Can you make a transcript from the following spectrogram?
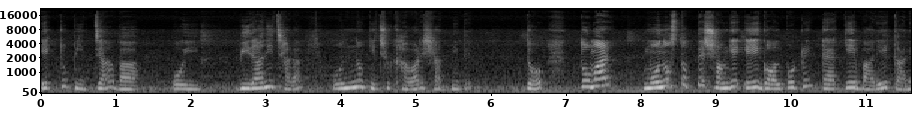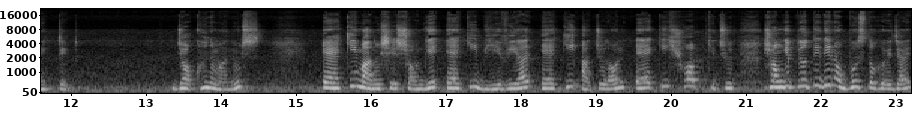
একটু পিৎজা বা ওই বিরিয়ানি ছাড়া অন্য কিছু খাওয়ার স্বাদ নিতে। তো তোমার মনস্তত্ত্বের সঙ্গে এই গল্পটি একেবারেই কানেক্টেড যখন মানুষ একই মানুষের সঙ্গে একই বিহেভিয়ার একই আচরণ, একই সব কিছুর সঙ্গে প্রতিদিন অভ্যস্ত হয়ে যায়,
